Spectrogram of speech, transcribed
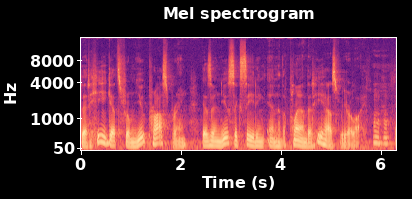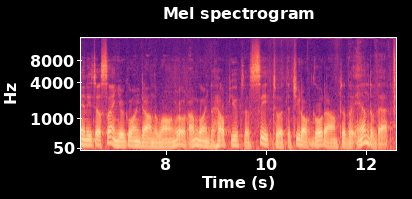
that He gets from you prospering is in you succeeding in the plan that He has for your life. Mm-hmm. And He's just saying you're going down the wrong road. I'm going to help you to see to it that you don't go down to the end of that,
